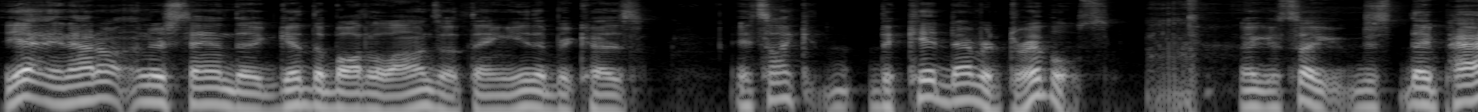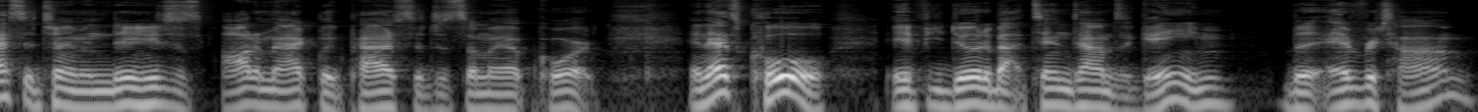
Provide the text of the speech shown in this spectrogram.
Yeah, and I don't understand the give the ball to Lonzo thing either because it's like the kid never dribbles. Like it's like just they pass it to him and then he just automatically passes it to somebody up court. And that's cool if you do it about ten times a game, but every time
